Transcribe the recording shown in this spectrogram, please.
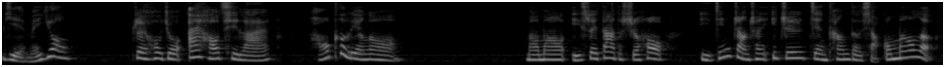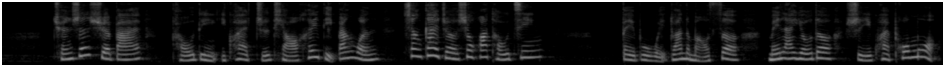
也没用，最后就哀嚎起来，好可怜哦。猫猫一岁大的时候，已经长成一只健康的小公猫了，全身雪白，头顶一块直条黑底斑纹，像盖着绣花头巾，背部尾端的毛色没来由的是一块泼墨。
